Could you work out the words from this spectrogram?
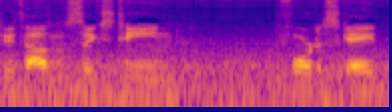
2016 Ford Escape.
